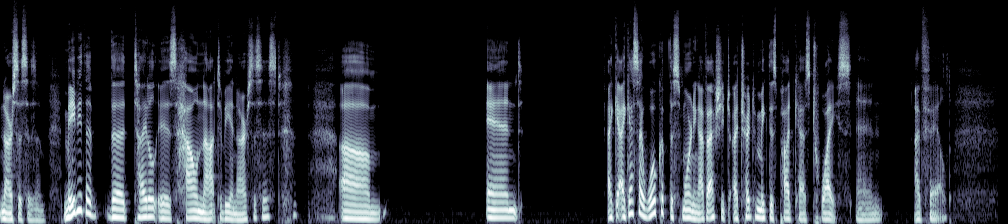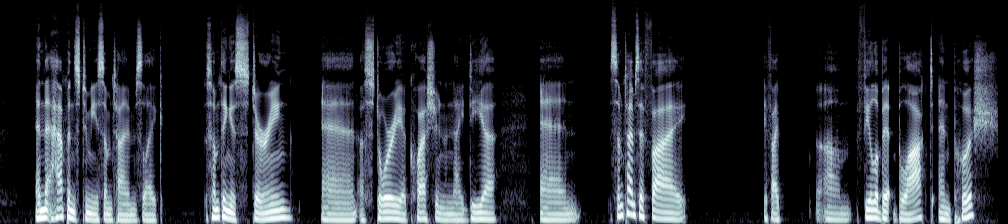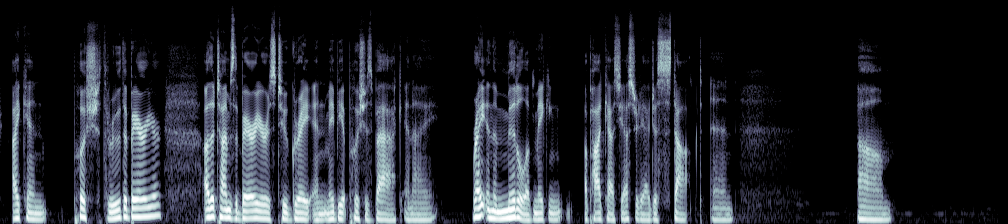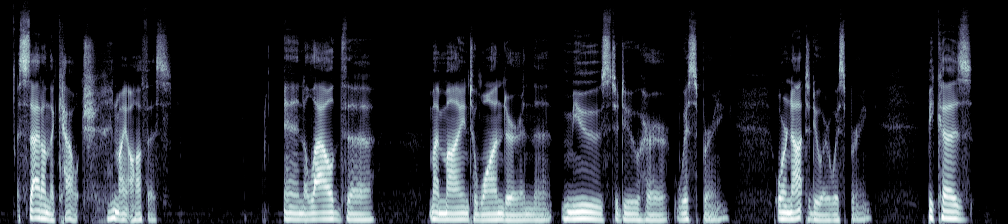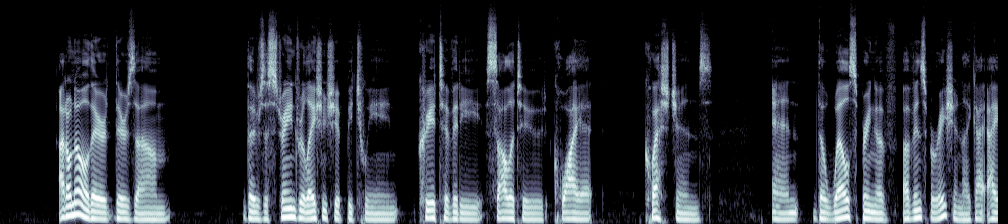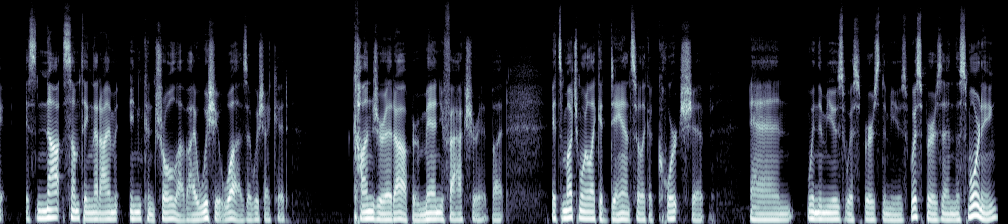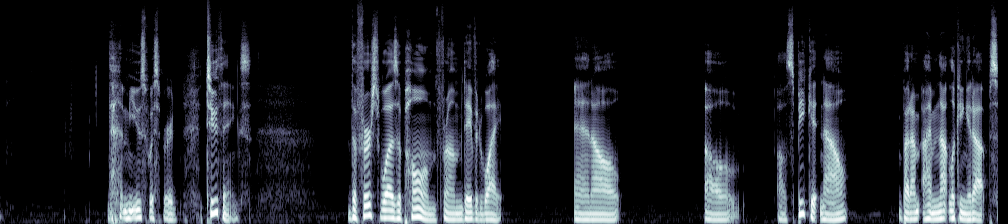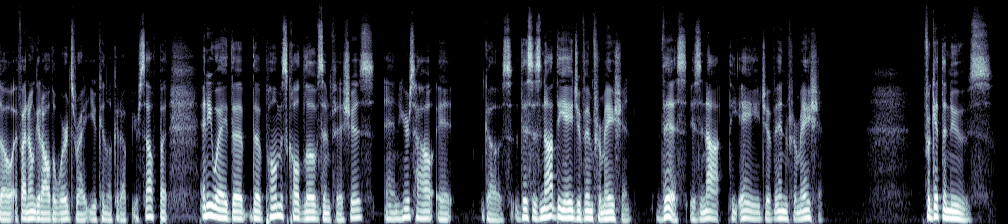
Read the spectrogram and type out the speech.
narcissism. Maybe the the title is how not to be a narcissist. um, and I, I guess I woke up this morning. I've actually I tried to make this podcast twice and I've failed. And that happens to me sometimes like something is stirring and a story, a question, an idea. And sometimes if I if I um, feel a bit blocked and push, I can push through the barrier. Other times the barrier is too great and maybe it pushes back. And I, right in the middle of making a podcast yesterday, I just stopped and um, sat on the couch in my office and allowed the my mind to wander and the muse to do her whispering or not to do her whispering. Because I don't know there there's um there's a strange relationship between creativity, solitude, quiet, questions and the wellspring of of inspiration. Like I, I it's not something that I'm in control of. I wish it was. I wish I could conjure it up or manufacture it, but it's much more like a dance or like a courtship. And when the muse whispers, the muse whispers. And this morning, the muse whispered two things. The first was a poem from David Whyte, and I'll I'll I'll speak it now but I'm I'm not looking it up. So if I don't get all the words right, you can look it up yourself. But anyway, the the poem is called Loaves and Fishes, and here's how it goes. This is not the age of information. This is not the age of information. Forget the news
